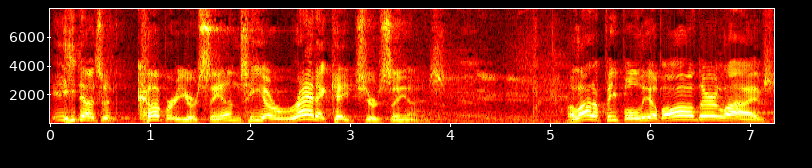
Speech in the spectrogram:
he doesn't cover your sins, He eradicates your sins. A lot of people live all their lives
